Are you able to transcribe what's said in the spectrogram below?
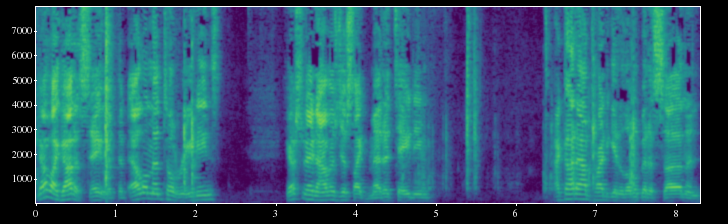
Y'all, I gotta say, with the elemental readings, yesterday I was just like meditating. I got out and tried to get a little bit of sun and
